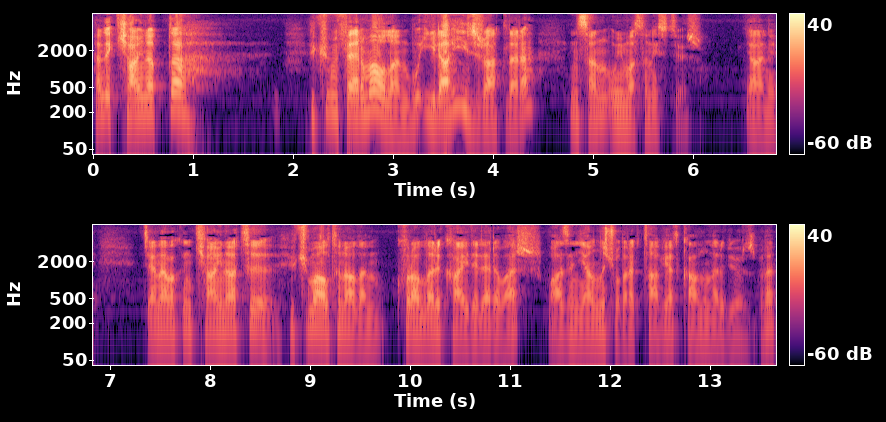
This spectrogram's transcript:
hem de kainatta hüküm ferma olan bu ilahi icraatlara insanın uymasını istiyor. Yani Cenab-ı Hakk'ın kainatı hükmü altına alan kuralları, kaideleri var. Bazen yanlış olarak tabiat kanunları diyoruz buna.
